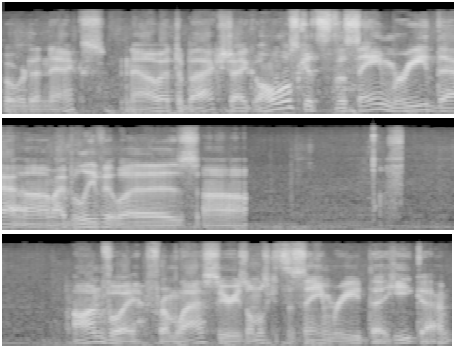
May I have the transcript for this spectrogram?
Over to Nex. Now at the Black Strike. Almost gets the same read that um, I believe it was... Uh, Envoy from last series almost gets the same read that he got.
